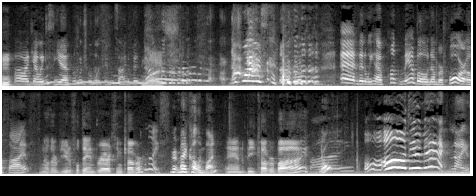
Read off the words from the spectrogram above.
oh, I can't wait to mm-hmm. see. Yeah, to look inside of it. Nice. No spoilers. and then we have Punk Mambo number four of five. Another beautiful Dan Brereton cover. Oh, nice. Written by Cullen Bunn. And B cover by. Nope. Oh, oh, David Mack. Nice.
